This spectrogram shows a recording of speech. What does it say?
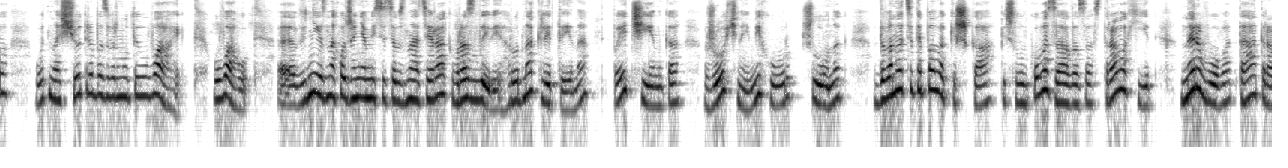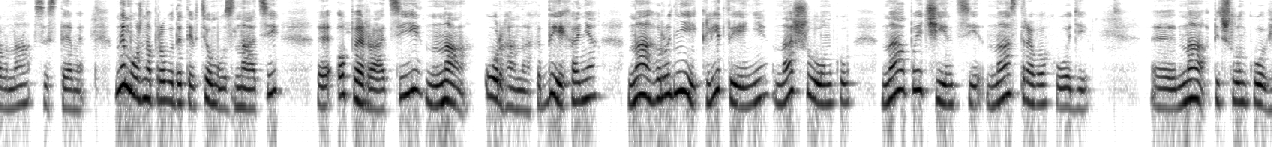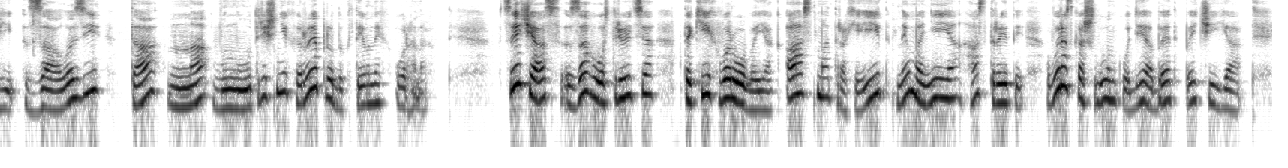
от на що треба звернути уваги. увагу. Е, В дні знаходження місяця в знаці рак вразливі грудна клітина, печінка, жовчний міхур, шлунок, 12-пала кишка, підшлункова залоза, стравохід, нервова та травна системи. Не можна проводити в цьому знаці е, операції на органах дихання, на грудній клітині, на шлунку, на печінці, на стравоході, е, на підшлунковій залозі та на внутрішніх репродуктивних органах. В цей час загострюються такі хвороби, як астма, трахеїд, пневмонія, гастрити, виразка шлунку, діабет, печія.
